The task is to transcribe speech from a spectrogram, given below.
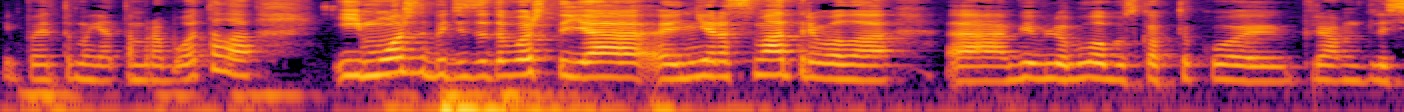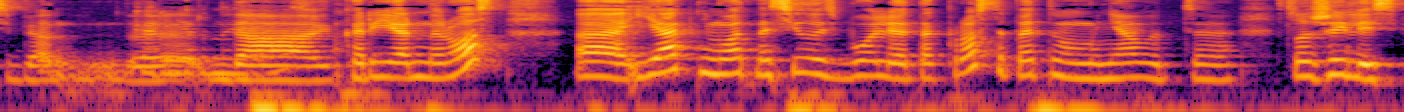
И поэтому я там работала. И, может быть, из-за того, что я э, не рассматривала э, Библию Глобус как такой прям для себя э, карьерный да, рост. карьерный рост, э, я к нему относилась более так просто, поэтому у меня вот э, сложились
